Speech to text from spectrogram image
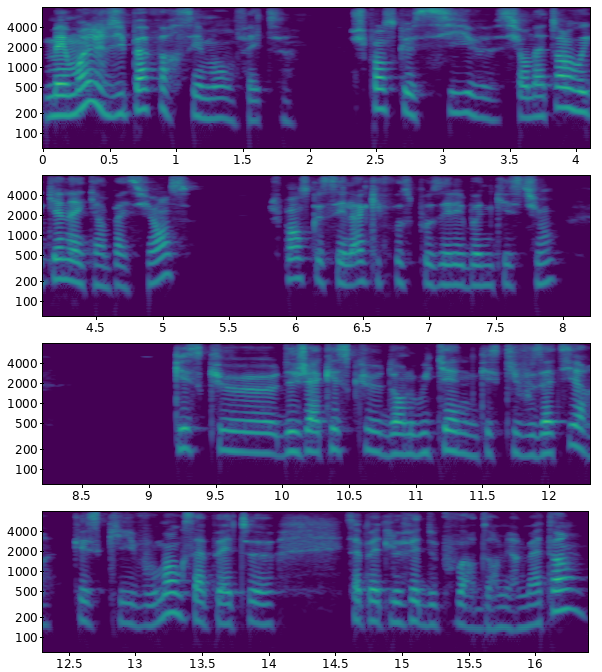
Mais moi, je dis pas forcément, en fait. Je pense que si, si on attend le week-end avec impatience, je pense que c'est là qu'il faut se poser les bonnes questions. Qu'est-ce que déjà, qu'est-ce que dans le week-end, qu'est-ce qui vous attire? Qu'est-ce qui vous manque? Ça peut être, ça peut être le fait de pouvoir dormir le matin,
